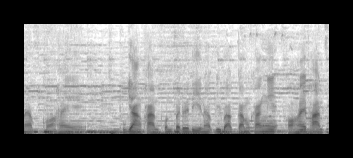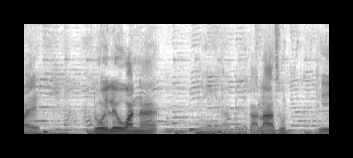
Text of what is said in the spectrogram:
นะครับ ขอให้ทุกอย่างผ่านพ้นไปด้วยดีนะครับวิบากกรรมครั้งนี้ ขอให้ผ่านไปโดยเร็ววันนะฮะนี่นะครับบรรยากาศล่าสุดที่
